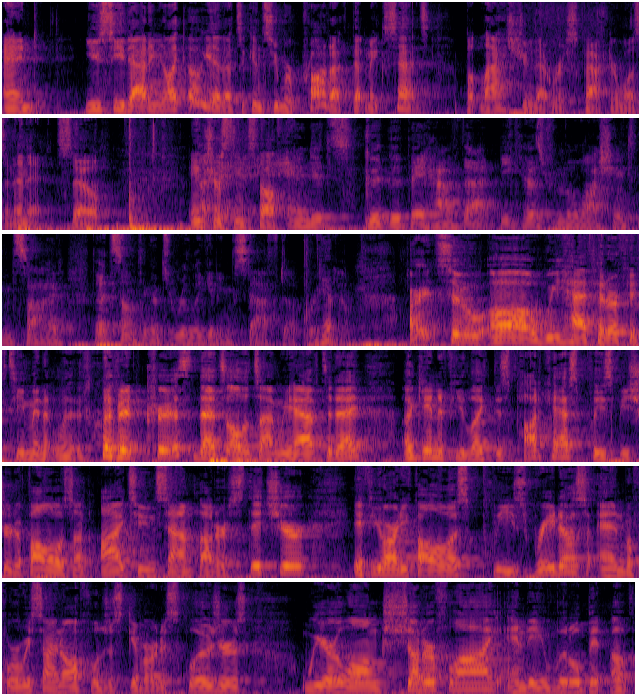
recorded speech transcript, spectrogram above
And you see that and you're like, oh, yeah, that's a consumer product. That makes sense. But last year, that risk factor wasn't in it. So interesting stuff. And it's good that they have that because from the Washington side, that's something that's really getting staffed up right Yep. now. All right, so uh, we have hit our 15 minute li- limit, Chris. That's all the time we have today. Again, if you like this podcast, please be sure to follow us on iTunes, SoundCloud, or Stitcher. If you already follow us, please rate us. And before we sign off, we'll just give our disclosures. We are long Shutterfly and a little bit of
